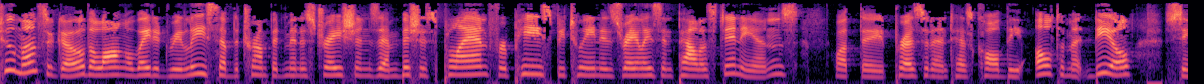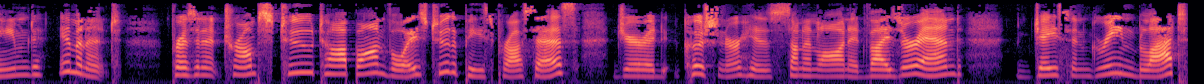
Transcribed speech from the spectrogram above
Two months ago, the long awaited release of the Trump administration's ambitious plan for peace between Israelis and Palestinians, what the president has called the ultimate deal, seemed imminent. President Trump's two top envoys to the peace process, Jared Kushner, his son in law and advisor, and Jason Greenblatt,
